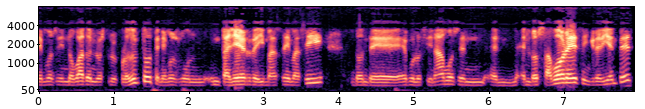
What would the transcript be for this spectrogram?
hemos innovado en nuestro producto, tenemos un, taller de I más D más I, donde evolucionamos en, en, los sabores, ingredientes,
